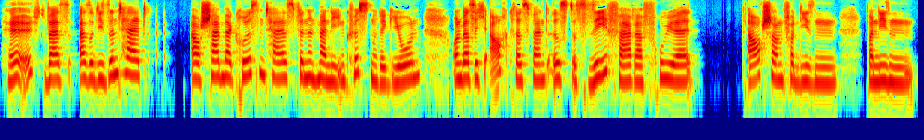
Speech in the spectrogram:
Hä, echt? was, also die sind halt auch scheinbar größtenteils findet man die in Küstenregionen. Und was ich auch krass fand, ist, dass Seefahrer früher auch schon von diesen, von diesen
